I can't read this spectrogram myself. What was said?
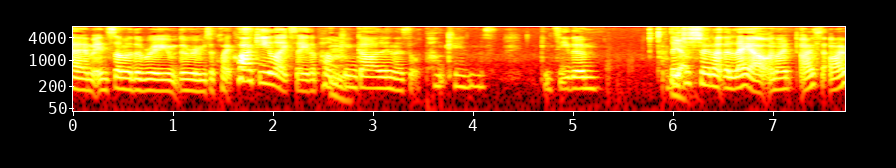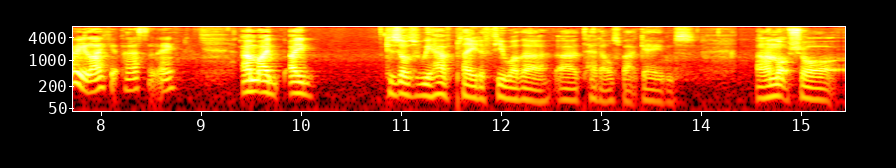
um, in some of the room, the rooms are quite quirky. Like say the pumpkin garden, there's little pumpkins. You can see them. They Yeah. just show like the layout, and I I th- I really like it personally. Um, I, I, because obviously we have played a few other uh, Ted Alspach games, and I'm not sure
